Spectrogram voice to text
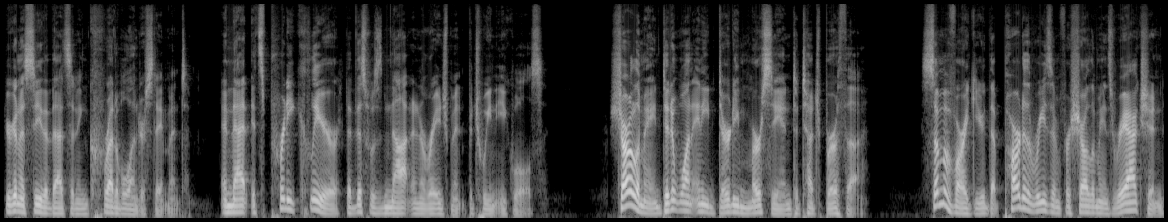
You're going to see that that's an incredible understatement, and that it's pretty clear that this was not an arrangement between equals. Charlemagne didn't want any dirty Mercian to touch Bertha. Some have argued that part of the reason for Charlemagne's reaction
